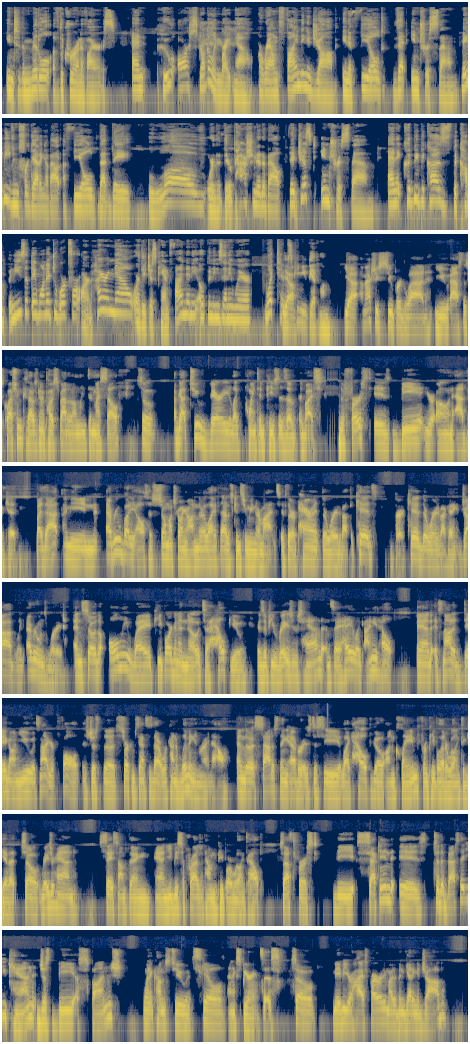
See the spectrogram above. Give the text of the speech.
into the middle of the coronavirus and who are struggling right now around finding a job in a field that interests them, maybe even forgetting about a field that they love or that they're passionate about that just interests them. And it could be because the companies that they wanted to work for aren't hiring now or they just can't find any openings anywhere. What tips yeah. can you give them? Yeah, I'm actually super glad you asked this question because I was going to post about it on LinkedIn myself. So I've got two very like pointed pieces of advice. The first is be your own advocate. By that, I mean everybody else has so much going on in their life that is consuming their minds. If they're a parent, they're worried about the kids. If they're a kid, they're worried about getting a job. Like everyone's worried. And so the only way people are going to know to help you is if you raise your hand and say, Hey, like I need help. And it's not a dig on you. It's not your fault. It's just the circumstances that we're kind of living in right now. And the saddest thing ever is to see like help go unclaimed from people that are willing to give it. So raise your hand, say something, and you'd be surprised with how many people are willing to help. So that's the first. The second is to the best that you can, just be a sponge when it comes to skills and experiences. So maybe your highest priority might have been getting a job,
